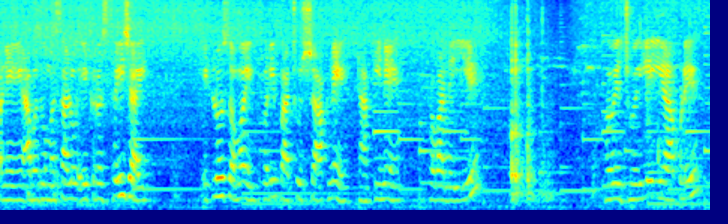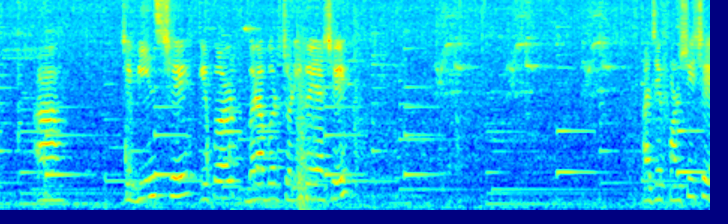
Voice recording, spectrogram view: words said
અને આ બધો મસાલો એકરસ થઈ જાય એટલો સમય ફરી પાછું શાકને ઢાંકીને થવા દઈએ. હવે જોઈ લઈએ આપણે આ જે બીન્સ છે એ પણ બરાબર ચડી ગયા છે. આ જે ફણસી છે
